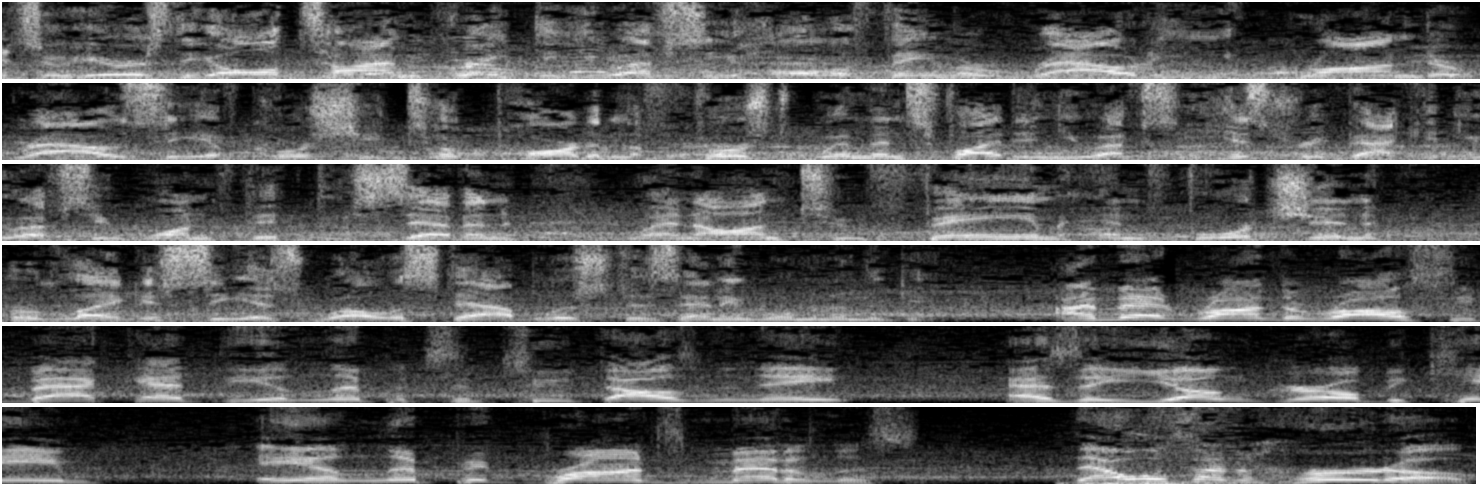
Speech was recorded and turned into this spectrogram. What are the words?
Right, so here's the all-time great, the UFC Hall of Famer, Rowdy Ronda Rousey. Of course, she took part in the first women's fight in UFC history back at UFC 157. Went on to fame and fortune. Her legacy as well established as any woman in the game. I met Ronda Rousey back at the Olympics in 2008. As a young girl, became a Olympic bronze medalist. That was unheard of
